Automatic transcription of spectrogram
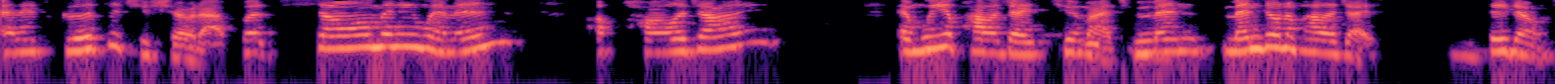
and it's good that you showed up. But so many women apologize and we apologize too much men men don't apologize they don't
